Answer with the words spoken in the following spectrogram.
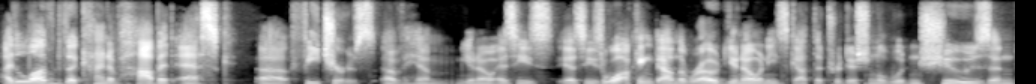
I loved the kind of Hobbit esque. Uh, features of him, you know, as he's as he's walking down the road, you know, and he's got the traditional wooden shoes, and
